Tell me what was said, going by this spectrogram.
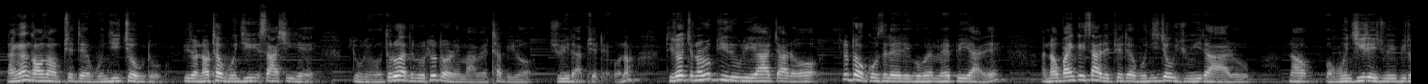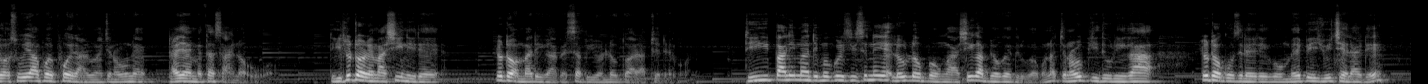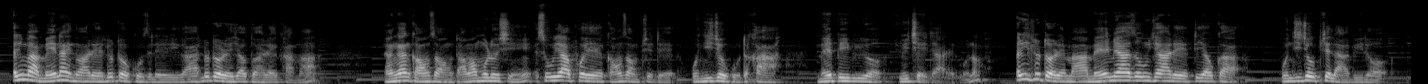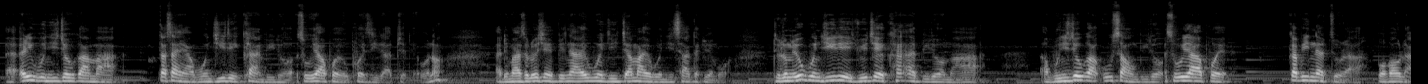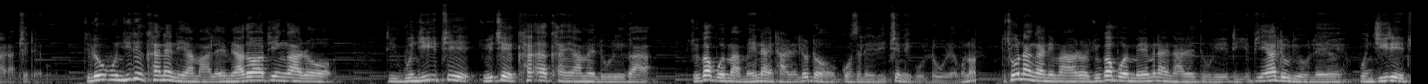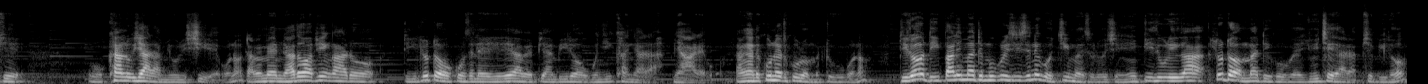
နိုင်ငံကောင်းဆောင်ဖြစ်တဲ့ဝန်ကြီးချုပ်တို့ပြီးတော့နောက်ထပ်ဝန်ကြီးအစရှိတဲ့လူတွေကိုသူတို့ကသူတို့လွှတ်တော်တွေမှာပဲထပ်ပြီးတော့ရွေးတာဖြစ်တယ်ပေါ့နော်ဒီတော့ကျွန်တော်တို့ပြည်သူတွေကကြတော့လွှတ်တော်ကိုယ်စားလှယ်တွေကိုပဲမဲပေးရတယ်နောက်ပိုင်းကိစ္စတွေဖြစ်တဲ့ဝန်ကြီးချုပ်ရွေးတာတို့ နောက်ဝင်ကြီးတွေရွေးပြီးတော့အစိုးရအဖွဲ့ဖွဲ့တာတို့ကကျွန်တော်တို့ ਨੇ ဓာတ်ရိုက်မသက်ဆိုင်တော့ဘူးပေါ့ဒီလွှတ်တော်တွေမှာရှိနေတဲ့လွှတ်တော်အမတ်တွေကပဲဆက်ပြီးတော့လှုပ်သွားတာဖြစ်တယ်ပေါ့ဒီပါလီမန်ဒီမိုကရေစီစနစ်ရဲ့အလုပ်လုပ်ပုံကရှေ့ကပြောခဲ့သလိုပဲပေါ့နော်ကျွန်တော်တို့ပြည်သူတွေကလွှတ်တော်ကိုယ်စားလှယ်တွေကိုမဲပေးရွေးချယ်လိုက်တယ်အဲ့ဒီမှာမဲနိုင်သွားတဲ့လွှတ်တော်ကိုယ်စားလှယ်တွေကလွှတ်တော်တွေရောက်သွားတဲ့အခါမှာနိုင်ငံခေါင်းဆောင်ဒါမှမဟုတ်လို့ရှိရင်အစိုးရအဖွဲ့ရဲ့ခေါင်းဆောင်ဖြစ်တဲ့ဝန်ကြီးချုပ်ကိုတခါမဲပေးပြီးတော့ရွေးချယ်ကြတယ်ပေါ့နော်အဲ့ဒီလွှတ်တော်တွေမှာမဲအများဆုံးရတဲ့တယောက်ကဝန်ကြီးချုပ်ဖြစ်လာပြီးတော့ အဲအဲ့ဒီဝန်ကြီးချုပ်ကမှတက်ဆိုင်ရာဝန်ကြီးတွေခန့်ပြီးတော့အစိုးရအဖွဲ့ကိုဖွဲ့စည်းတာဖြစ်တယ်ပေါ့နော်အဲဒီမှာဆိုလို့ရှိရင်ပညာရေးဝန်ကြီးကျန်းမာရေးဝန်ကြီးစသဖြင့်ပေါ့ဒီလိုမျိုးဝန်ကြီးတွေရွေးချယ်ခန့်အပ်ပြီးတော့မှအဝန်ကြီးချုပ်ကဥဆောင်ပြီးတော့အစိုးရအဖွဲ့ကက်ဘိနက်ဆိုတာပေါ်ပေါက်လာတာဖြစ်တယ်ပေါ့ဒီလိုဝန်ကြီးတွေခန့်တဲ့နေရာမှာလည်းများသောအားဖြင့်ကတော့ဒီဝန်ကြီးအဖြစ်ရွေးချယ်ခန့်အပ်ခံရမယ့်လူတွေကရွေးကောက်ပွဲမှာမဲနိုင်ထားတဲ့လွတ်တော်ကိုယ်စားလှယ်တွေဖြစ်နေကိုလိုတယ်ပေါ့နော်တချို့နိုင်ငံတွေမှာကတော့ရွေးကောက်ပွဲမဲမနိုင်ထားတဲ့သူတွေဒီအပြင်ကလူတွေကိုလည်းဝန်ကြီးတွေအဖြစ် ဟိုခန့်လို့ရတာမျိုးတွေရှိတယ်ပေါ့နော်ဒါပေမဲ့များသောအားဖြင့်ကတော့ဒီလွတ်တော်ကိုယ်စားလှယ်တွေကပဲပြန်ပြီးတော့ဝန်ကြီးခန့်ကြတာများတယ်ပေါ့နိုင်ငံတစ်ခုနဲ့တစ်ခုတော့မတူဘူးပေါ့နော်ဒီတော့ဒီပါလီမန်ဒီမိုကရေစီစနစ်ကိုကြည့်မယ်ဆိုလို့ရှိရင်ပြည်သူတွေကလွှတ်တော်အမတ်တွေကိုပဲရွေးချယ်ရတာဖြစ်ပြီးတော့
